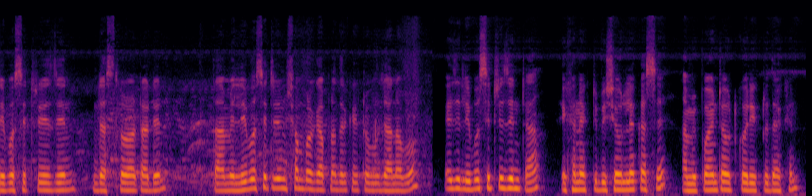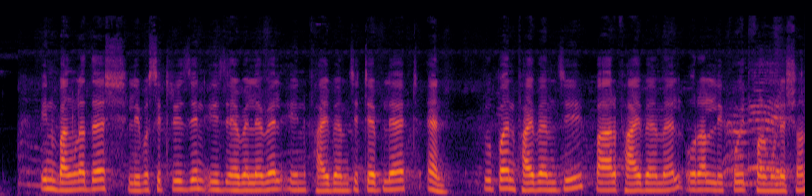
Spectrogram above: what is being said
লিবোসিট্রিজিন ডেসলোরাটাডিন তা আমি লিবোসিট্রিন সম্পর্কে আপনাদেরকে একটু জানাব। এই যে লিবোসিট্রিজিনটা এখানে একটি বিষয় উল্লেখ আছে। আমি পয়েন্ট আউট করি একটু দেখেন। In Bangladesh levocetirizine is available in five M G tablet and two point five M G per five M L oral liquid formulation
